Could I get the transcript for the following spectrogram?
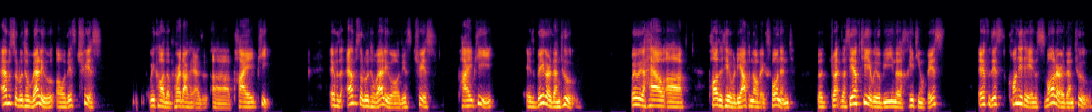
absolute value of this trace, we call the product as uh, pi p if the absolute value of this trace pi p is bigger than two, we will have a positive Lyapunov exponent. The, the CFT will be in the heating phase. If this quantity is smaller than two,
